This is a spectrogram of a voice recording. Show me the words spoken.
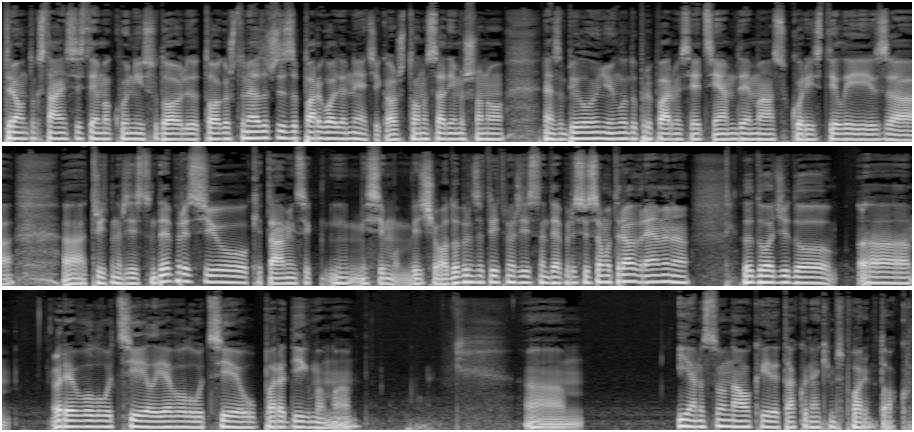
trenutnog stanja sistema koji nisu doveli do toga, što ne znači da za par godina neće, kao što ono sad imaš ono, ne znam, bilo u New Englandu pre par meseci MDMA su koristili za uh, treatment resistant depresiju, ketamin se, mislim, već je odobren za treatment resistant depresiju, samo treba vremena da dođe do uh, revolucije ili evolucije u paradigmama Um, I jednostavno nauka ide tako nekim sporim tokom.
